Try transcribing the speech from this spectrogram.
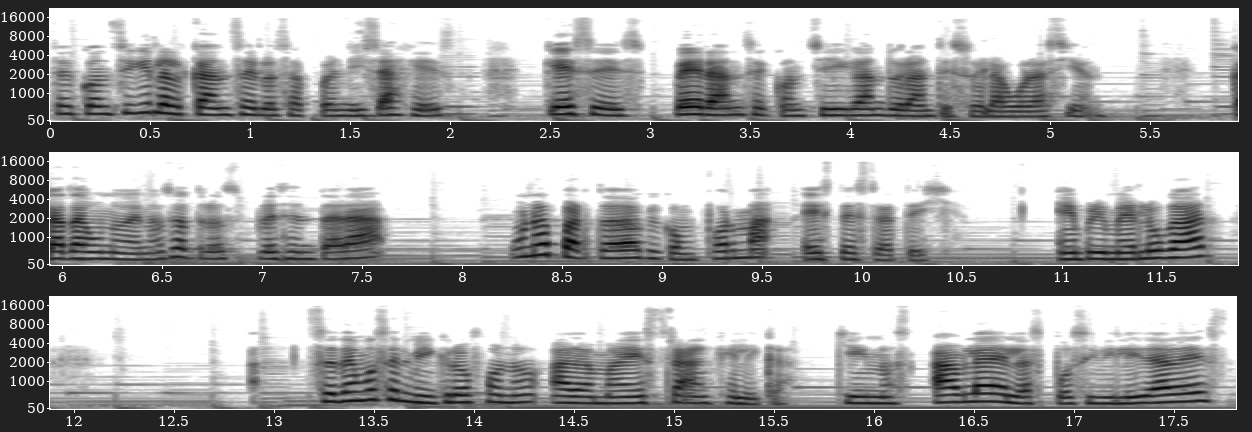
se consigue el alcance de los aprendizajes que se esperan se consigan durante su elaboración. Cada uno de nosotros presentará un apartado que conforma esta estrategia. En primer lugar, cedemos el micrófono a la maestra Angélica, quien nos habla de las posibilidades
